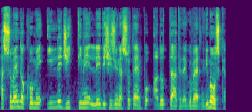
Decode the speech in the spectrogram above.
assumendo come illegittime le decisioni a suo tempo adottate dai governi di Mosca.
